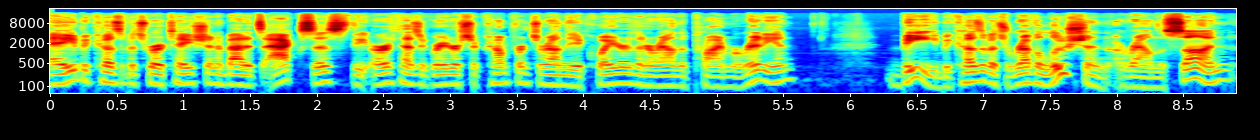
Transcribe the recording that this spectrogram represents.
A, because of its rotation about its axis, the Earth has a greater circumference around the equator than around the prime meridian. B, because of its revolution around the Sun,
